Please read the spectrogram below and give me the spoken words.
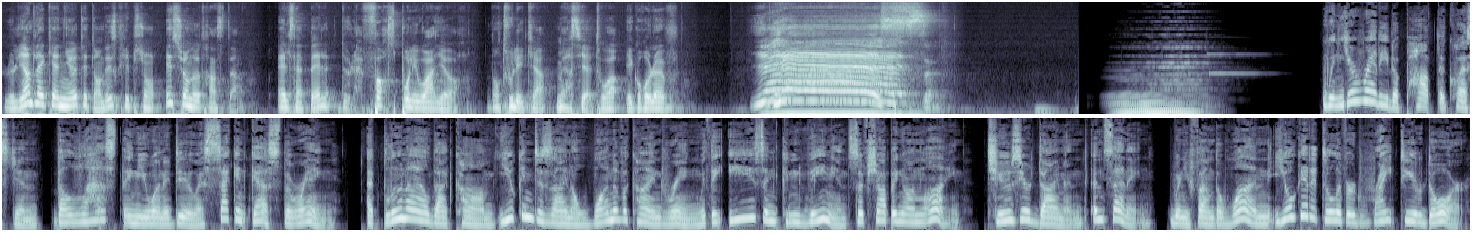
Le lien de la cagnotte est en description et sur notre Insta. Elle s'appelle De la force pour les warriors. Dans tous les cas, merci à toi et gros love. Yes! When you're ready to pop the question, the last thing you want to do is second guess the ring. At Bluenile.com, you can design a one of a kind ring with the ease and convenience of shopping online. Choose your diamond and setting. When you find the one, you'll get it delivered right to your door.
